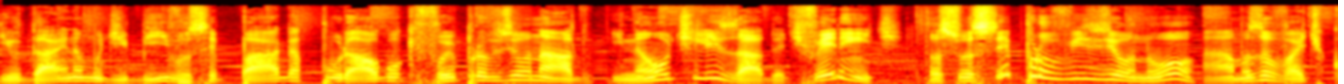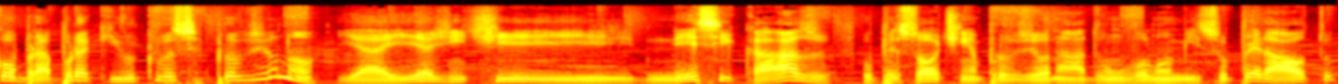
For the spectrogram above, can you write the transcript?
E o DynamoDB você paga por algo que foi provisionado e não utilizado, é diferente. Então se você provisionou, a Amazon vai te cobrar por aquilo que você provisionou. E aí a gente, nesse caso, o pessoal tinha provisionado um volume super alto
